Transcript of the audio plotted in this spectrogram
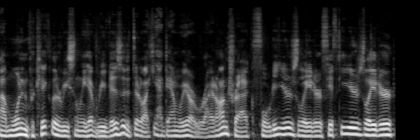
um, one in particular recently have revisited, they're like, yeah, damn, we are right on track 40 years later, 50 years later.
